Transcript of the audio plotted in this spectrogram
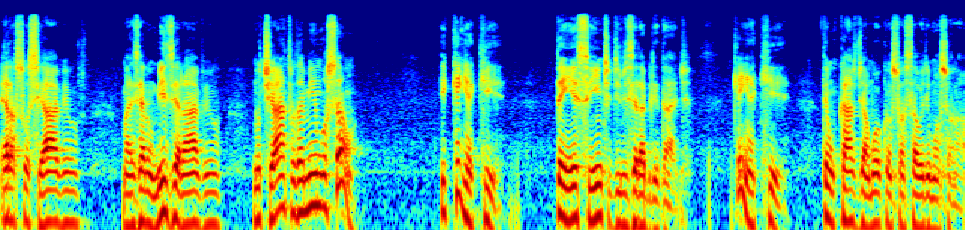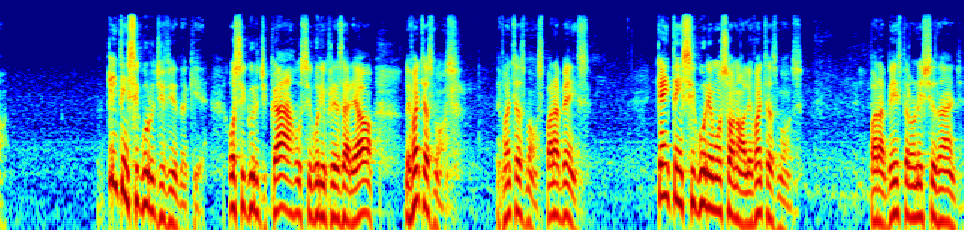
Era sociável, mas era um miserável no teatro da minha emoção. E quem aqui tem esse índice de miserabilidade? Quem aqui tem um caso de amor com a sua saúde emocional? Quem tem seguro de vida aqui? ou seguro de carro, ou seguro empresarial. Levante as mãos. Levante as mãos. Parabéns. Quem tem seguro emocional? Levante as mãos. Parabéns pela honestidade.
